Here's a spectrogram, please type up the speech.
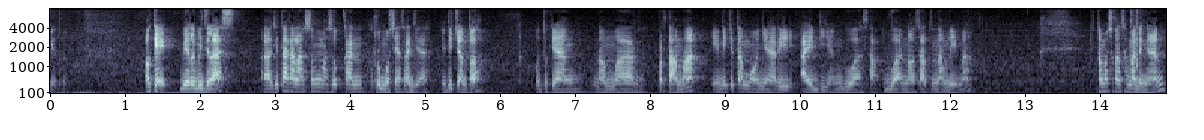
gitu. Oke, okay, biar lebih jelas, uh, kita akan langsung masukkan rumusnya saja. Jadi contoh untuk yang nomor pertama ini kita mau nyari ID yang 20165. Kita masukkan sama dengan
